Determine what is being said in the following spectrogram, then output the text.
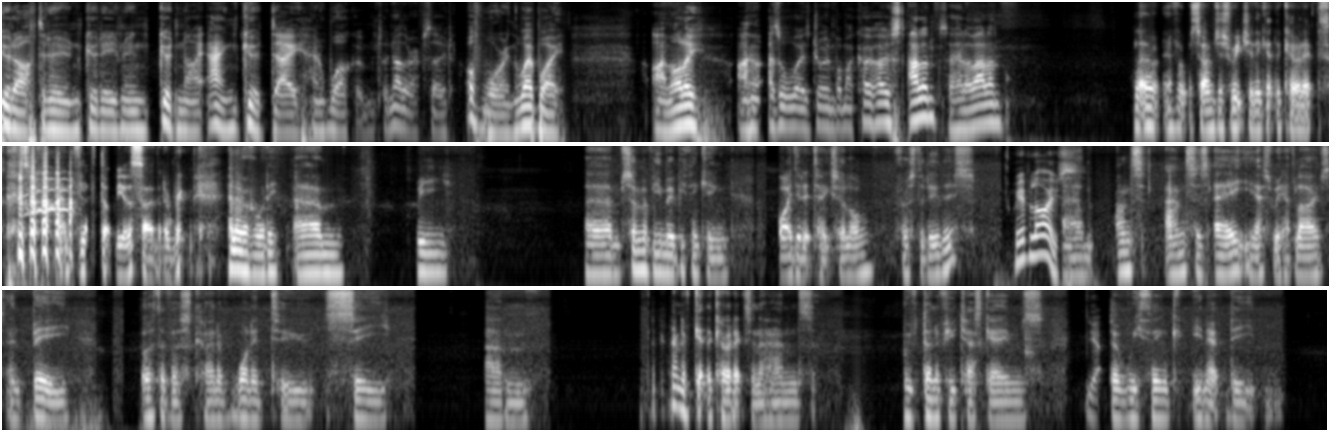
Good afternoon, good evening, good night, and good day, and welcome to another episode of War in the Webway. I'm Ollie. I'm, as always, joined by my co-host Alun. So, hello, Alun. Hello, everyone. So I'm just reaching to get the codex. I've left up the other side of the ring. Hello, everybody. Um, we, um, some of you may be thinking, why did it take so long for us to do this? We have lives. Um, ans- answers A, yes, we have lives, and B, both of us kind of wanted to see, um, kind of get the codex in our hands. We've done a few test games. Yeah. So we think, you know, the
